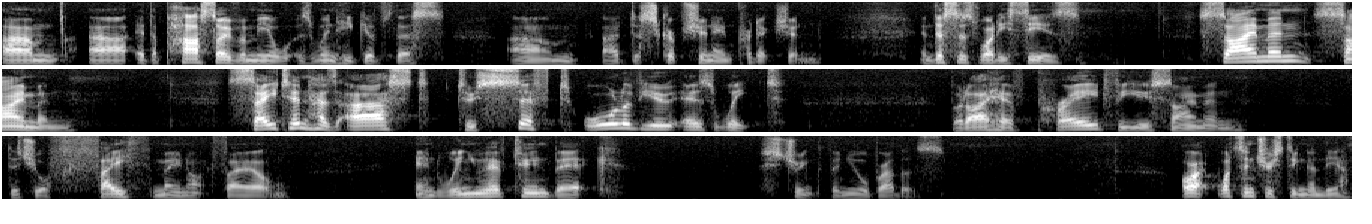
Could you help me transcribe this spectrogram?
um, uh, at the Passover meal, is when he gives this um, uh, description and prediction. And this is what he says Simon, Simon, Satan has asked to sift all of you as wheat, but I have prayed for you, Simon, that your faith may not fail. And when you have turned back, strengthen your brothers. All right, what's interesting in there?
